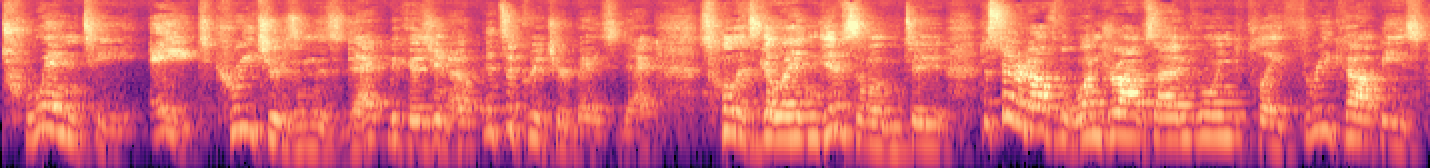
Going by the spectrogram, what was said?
28 creatures in this deck because, you know, it's a creature-based deck. So let's go ahead and give some of them to you. To start it off with the one drops, I'm going to play three copies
